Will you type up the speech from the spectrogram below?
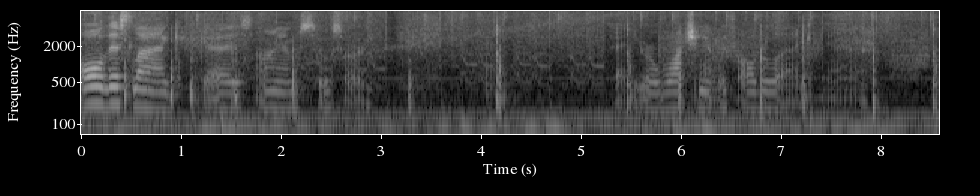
All this lag, guys. I am so sorry. That you're watching it with all the lag. Yeah.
